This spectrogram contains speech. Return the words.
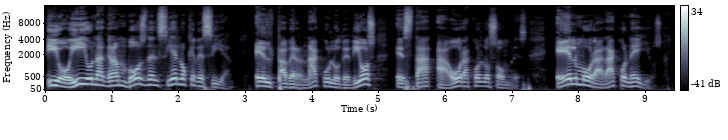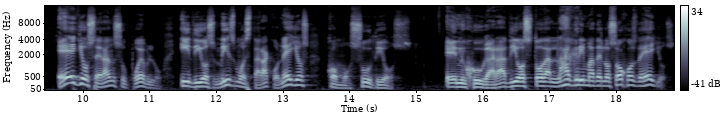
y oí una gran voz del cielo que decía, el tabernáculo de Dios está ahora con los hombres. Él morará con ellos. Ellos serán su pueblo y Dios mismo estará con ellos como su Dios. Enjugará Dios toda lágrima de los ojos de ellos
